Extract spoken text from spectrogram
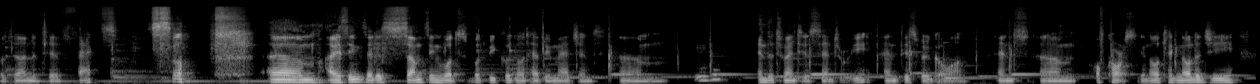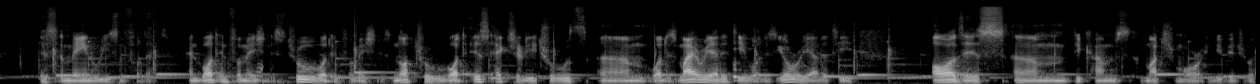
alternative facts. So um, I think that is something what what we could not have imagined um, mm-hmm. In the 20th century, and this will go on. And um, of course, you know, technology is the main reason for that and what information is true, what information is not true, what is actually truth, um, what is my reality, what is your reality. All this um, becomes a much more individual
